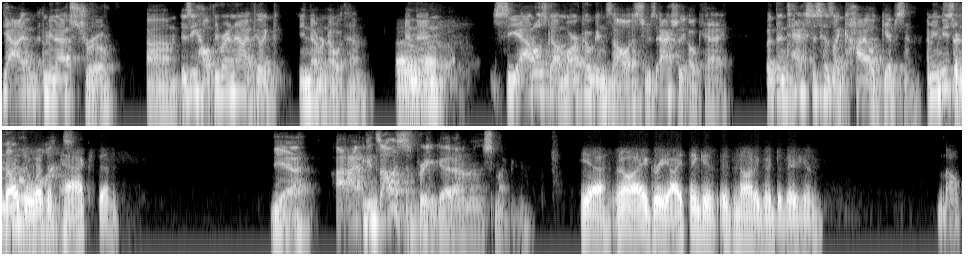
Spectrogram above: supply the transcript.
Yeah, I, I mean that's true. Um, is he healthy right now? I feel like you never know with him. And then know. Seattle's got Marco Gonzalez, who's actually okay. But then Texas has like Kyle Gibson. I mean, these are Surprised number it wasn't ones. Paxton. Yeah, I, I, Gonzalez is pretty good. I don't know. This is my opinion. Yeah, no, I agree. I think it's, it's not a good division. No.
